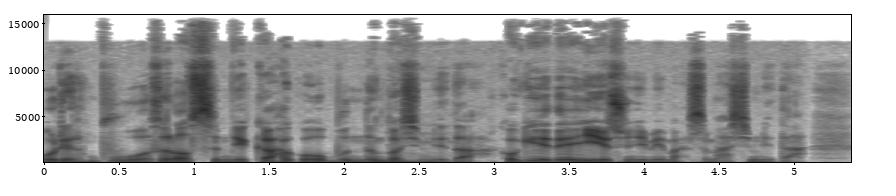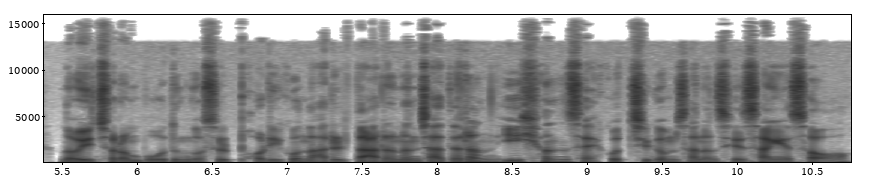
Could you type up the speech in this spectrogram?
우리는 무엇을 얻습니까? 하고 묻는 네. 것입니다. 거기에 대해 예수님이 말씀하십니다. 너희처럼 모든 것을 버리고 나를 따르는 자들은 이 현세, 곧 지금 사는 세상에서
